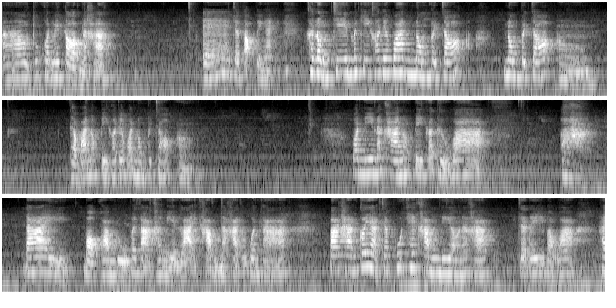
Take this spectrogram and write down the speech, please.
อ้าวทุกคนไม่ตอบนะคะ เอ๊จะตอบยังไง ขนมจีนเมื่อกี้เขาเรียกว่านมไปเจาะ นมไปเจาะแถวบ้านน้องปีเขาเรียกว่านมไปเจาะวันนี้นะคะน้องปีก็ถือว่าอ่าได้บอกความรู้ภาษาเขมรหลายคำนะคะ ทุกคนคะ บางครั้งก็อยากจะพูดแค่คำเดียวนะคะ จะได้แบบว่าให้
